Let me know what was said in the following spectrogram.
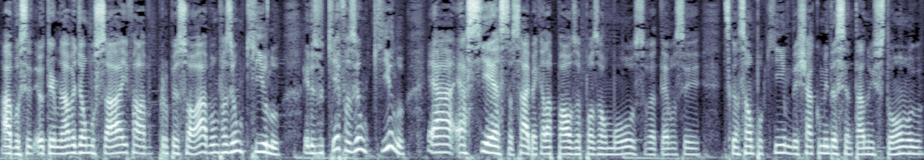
Ah, você, eu terminava de almoçar e falava pro pessoal, ah, vamos fazer um quilo. Eles, o que? Fazer um quilo? É a, é a siesta, sabe? Aquela pausa após almoço, até você descansar um pouquinho, deixar a comida sentar no estômago.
